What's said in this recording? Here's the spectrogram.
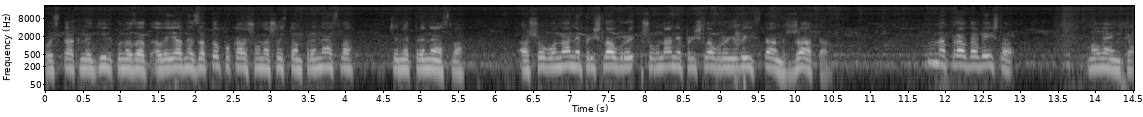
Ось так недільку назад, але я не за то показав, що вона щось там принесла чи не принесла. А що вона не прийшла в що вона не прийшла в ройовий стан, зжата. Ну, вона правда вийшла маленька.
